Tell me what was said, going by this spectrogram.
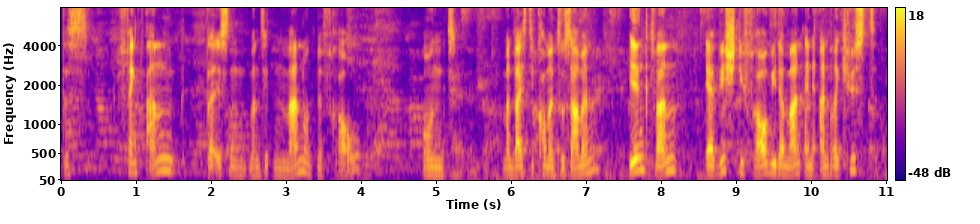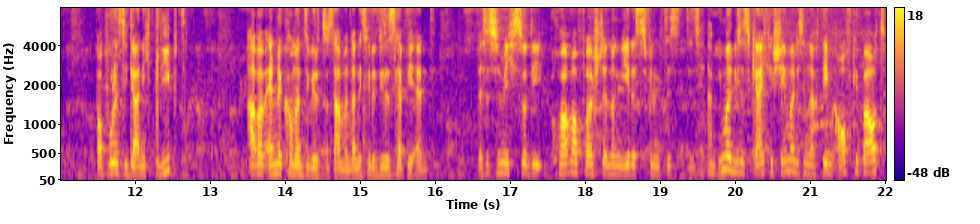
das fängt an, da ist ein, man sieht einen Mann und eine Frau und man weiß, die kommen zusammen. Irgendwann erwischt die Frau, wie der Mann eine andere küsst, obwohl er sie gar nicht liebt. Aber am Ende kommen sie wieder zusammen. Dann ist wieder dieses Happy End. Das ist für mich so die Horrorvorstellung jedes Films. Das, das haben immer dieses gleiche Schema, die sind nach dem aufgebaut.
